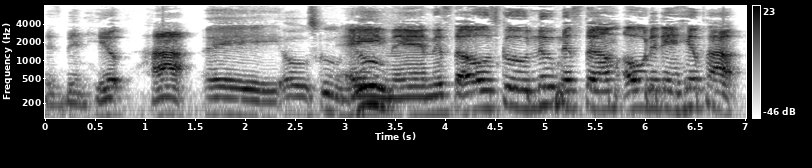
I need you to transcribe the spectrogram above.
has been hip hop. Hey, old school. Hey, dude. man, Mr. Old School, new Mr. I'm older than hip hop.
